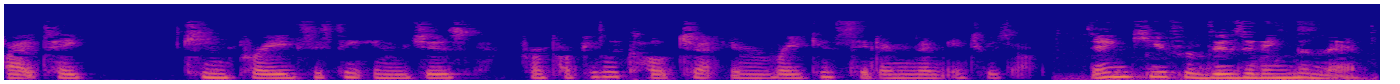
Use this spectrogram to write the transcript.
by taking pre-existing images from popular culture and reconsidering them into his art. Thank you for visiting the Met.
